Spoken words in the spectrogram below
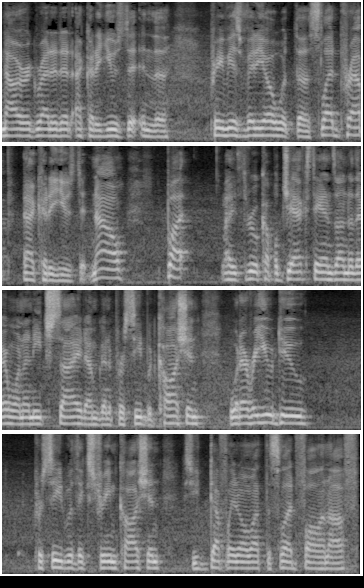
Now I regretted it. I could have used it in the previous video with the sled prep. I could have used it now, but I threw a couple jack stands under there, one on each side. I'm going to proceed with caution. Whatever you do, proceed with extreme caution because you definitely don't want the sled falling off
